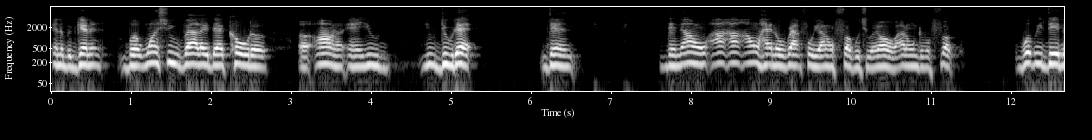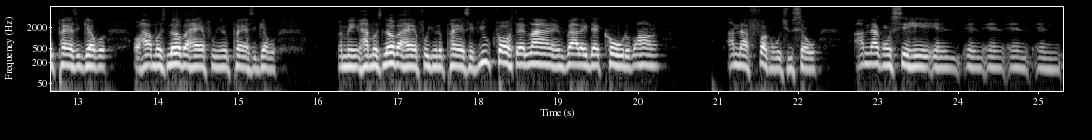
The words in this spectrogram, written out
in the beginning, but once you violate that code of uh, honor and you you do that, then then I don't I, I don't have no rap for you. I don't fuck with you at all. I don't give a fuck what we did in the past together or how much love I had for you in the past together. I mean, how much love I had for you in the past. If you cross that line and violate that code of honor, I'm not fucking with you. So I'm not gonna sit here and and and and and,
